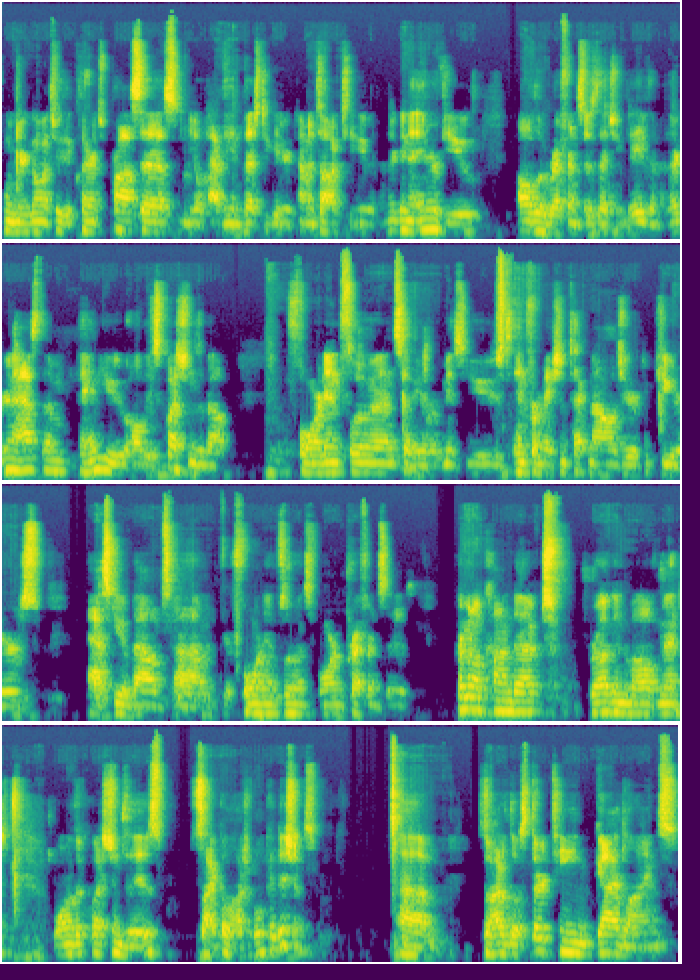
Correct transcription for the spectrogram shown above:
when you're going through the clearance process, you'll have the investigator come and talk to you, and they're going to interview all the references that you gave them. And they're going to ask them and you all these questions about foreign influence, have you ever misused information technology or computers, ask you about um, your foreign influence, foreign preferences, criminal conduct, drug involvement. One of the questions is psychological conditions. Um, so out of those 13 guidelines,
